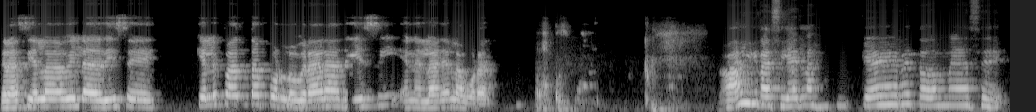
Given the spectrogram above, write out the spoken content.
Graciela Ávila dice, ¿qué le falta por lograr a Desi en el área laboral? Ay, Graciela, qué retador me hace,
